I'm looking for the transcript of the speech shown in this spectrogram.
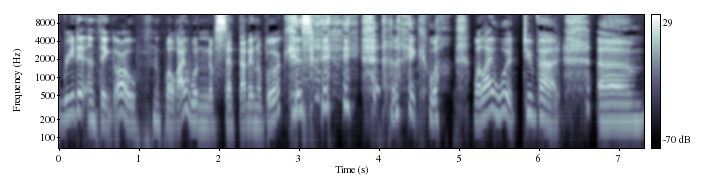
read it and think, oh, well, I wouldn't have said that in a book. like, well, well, I would. Too bad. Um,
